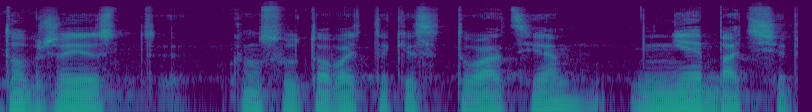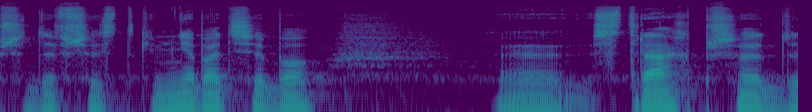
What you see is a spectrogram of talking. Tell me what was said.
dobrze jest konsultować takie sytuacje, nie bać się przede wszystkim, nie bać się, bo strach przed e,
